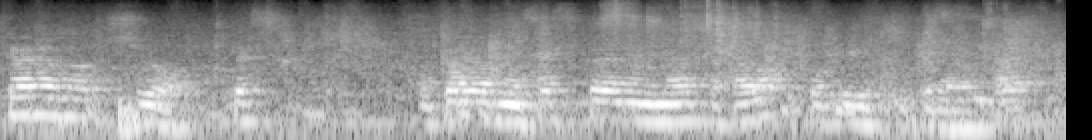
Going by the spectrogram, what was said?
力の主塩です。お体の差し替えのない方はご留意ください。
